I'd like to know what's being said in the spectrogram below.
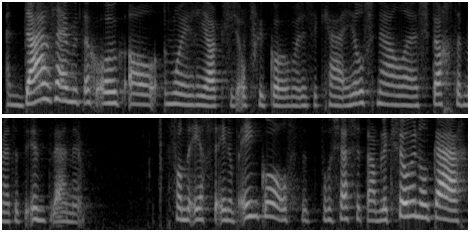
En daar zijn me toch ook al mooie reacties op gekomen. Dus ik ga heel snel uh, starten met het inplannen van de eerste één op één calls. Het proces zit namelijk zo in elkaar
